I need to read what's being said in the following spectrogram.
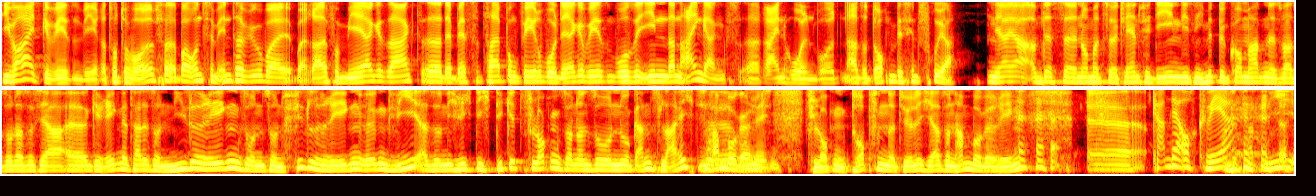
die Wahrheit gewesen wäre. Toto Wolf äh, bei uns im Interview bei, bei Ralf und mir ja gesagt, äh, der beste Zeitpunkt wäre wohl der gewesen, wo sie ihn dann eingangs äh, reinholen wollten. Also doch ein bisschen früher. Ja, ja, um das äh, nochmal zu erklären für diejenigen, die es nicht mitbekommen hatten, es war so, dass es ja äh, geregnet hatte, so ein Nieselregen, so ein, so ein Fisselregen irgendwie, also nicht richtig dicke Flocken, sondern so nur ganz leicht. Ein Hamburger äh, Regen. Flocken, Tropfen natürlich, ja, so ein Hamburger Regen. äh, Kam der auch quer? Es hat nie,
